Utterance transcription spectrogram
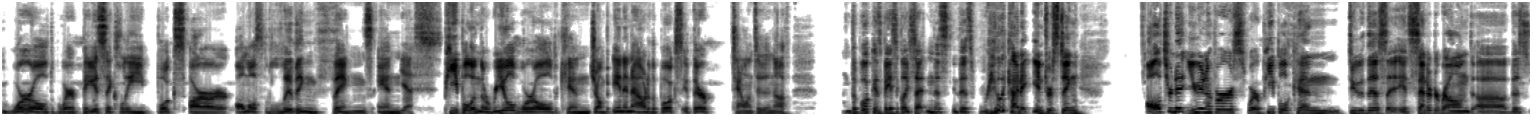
world where basically books are almost living things and yes. people in the real world can jump in and out of the books if they're talented enough. The book is basically set in this this really kind of interesting alternate universe where people can do this. It's centered around uh, this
